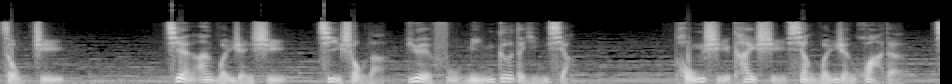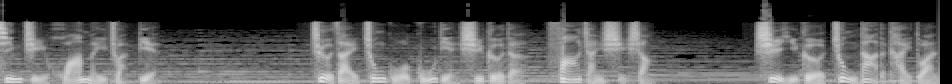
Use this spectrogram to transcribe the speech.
总之，建安文人诗既受了乐府民歌的影响，同时开始向文人化的精致华美转变。这在中国古典诗歌的。发展史上是一个重大的开端。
